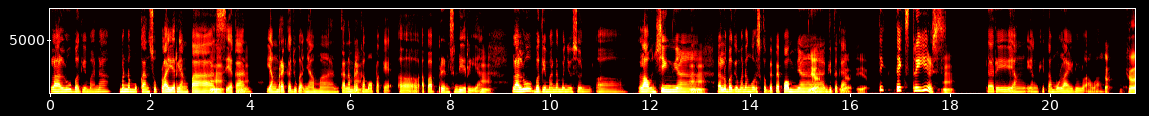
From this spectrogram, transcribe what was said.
Lalu bagaimana menemukan supplier yang pas, Mhm. ya Mhm. kan, yang mereka juga nyaman karena mereka Mhm. mau pakai eh, apa brand sendiri ya. Mhm. Lalu bagaimana menyusun eh, launchingnya, Mhm. lalu bagaimana ngurus ke BP POM-nya, Iya, gitu kan. iya. Take, takes three years Mhm. Dari yang yang kita mulai dulu awal. Nah, ke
